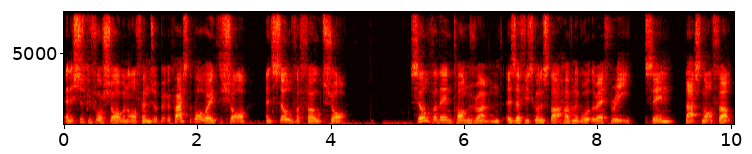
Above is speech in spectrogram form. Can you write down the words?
and it's just before Shaw went off injured. But we passed the ball wide to Shaw, and Silva fouled Shaw. Silva then turns round as if he's going to start having a go at the referee, saying that's not a foul.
